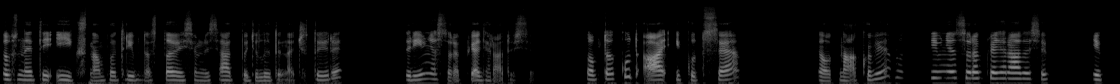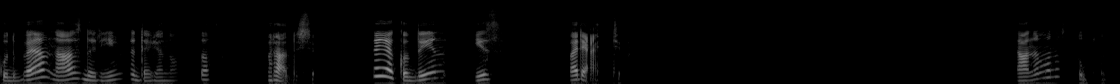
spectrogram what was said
щоб знайти х нам потрібно 180 поділити на 4 дорівнює 45 градусів. Тобто кут А і кут С не однакові, вони дорівнюють 45 градусів, і кут Б в нас дорівнює 90 градусів. Це як один із варіантів. Глянемо наступне.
